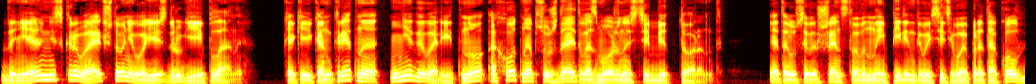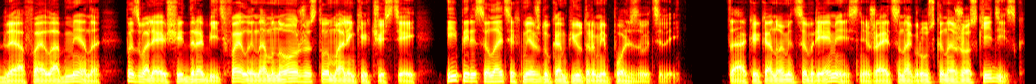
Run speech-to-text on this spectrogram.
Даниэль не скрывает, что у него есть другие планы. Какие конкретно, не говорит, но охотно обсуждает возможности BitTorrent — это усовершенствованный пиринговый сетевой протокол для файлообмена, позволяющий дробить файлы на множество маленьких частей и пересылать их между компьютерами пользователей. Так экономится время и снижается нагрузка на жесткий диск.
